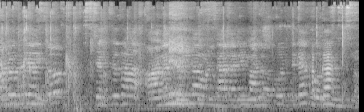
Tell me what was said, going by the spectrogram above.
ఆరోగ్యంతో చక్కగా ఆనందంగా ఉండాలని మనస్ఫూర్తిగా కోరుకుంటున్నాం.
